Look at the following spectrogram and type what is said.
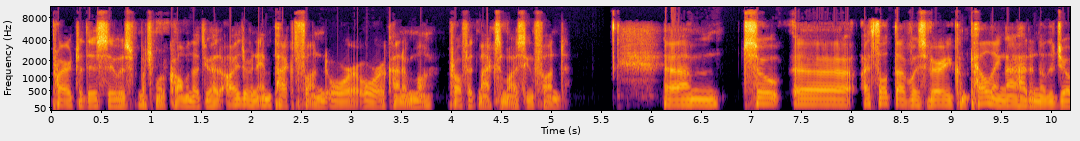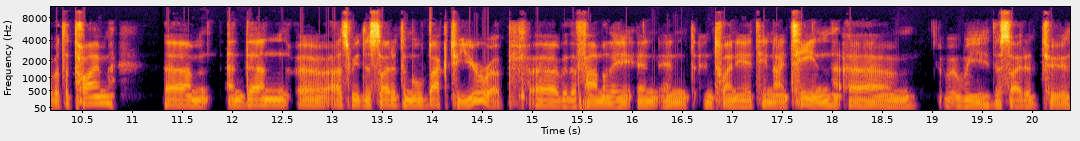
Prior to this, it was much more common that you had either an impact fund or, or a kind of profit maximizing fund. Um, so uh, I thought that was very compelling. I had another job at the time. Um, and then, uh, as we decided to move back to Europe uh, with the family in, in, in 2018 19, um, we decided to,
